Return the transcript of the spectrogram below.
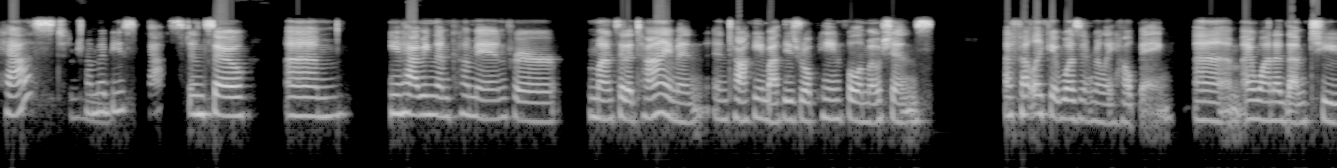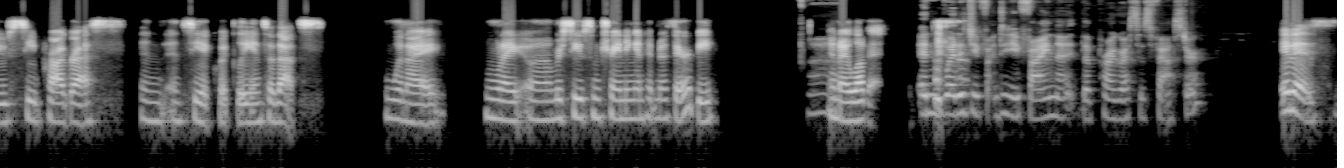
past, mm-hmm. trauma abuse past, and so um, you know, having them come in for months at a time and and talking about these real painful emotions, I felt like it wasn't really helping um, I wanted them to see progress and, and see it quickly. And so that's when I when I um, received some training in hypnotherapy, wow. and I love it. and what did you find? Did you find that the progress is faster? It is.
